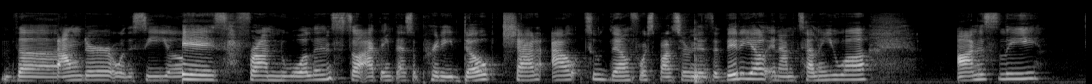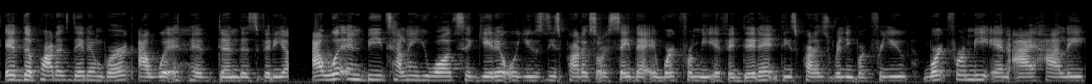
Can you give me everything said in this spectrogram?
The founder or the CEO is from New Orleans. So I think that's a pretty dope shout out to them for sponsoring this video. And I'm telling you all honestly if the products didn't work i wouldn't have done this video I wouldn't be telling you all to get it or use these products or say that it worked for me if it didn't. These products really work for you, work for me, and I highly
